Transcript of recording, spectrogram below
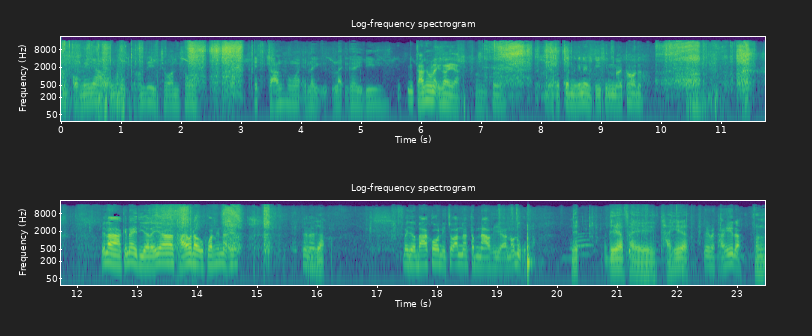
cũng có mấy nhà cũng một cám về cho ăn xong rồi. Hết cám xong lại lại lại gầy đi. Cái cám xong lại gầy à? Ừ. ừ. để quân cái này một tí xin nói to được. Thế là cái này thì lấy à, thái vào đậu quân thế này thế này. Dạ bây giờ ba con thì cho ăn tầm nào thì à, nó đủ? Nên đây là phải thái hết ạ đây phải thái hết à? Vâng.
